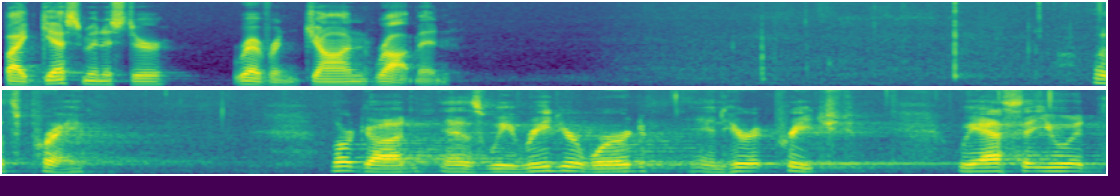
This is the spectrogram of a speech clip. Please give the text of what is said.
by guest minister Reverend John Rotman. Let's pray. Lord God, as we read your word and hear it preached, we ask that you would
